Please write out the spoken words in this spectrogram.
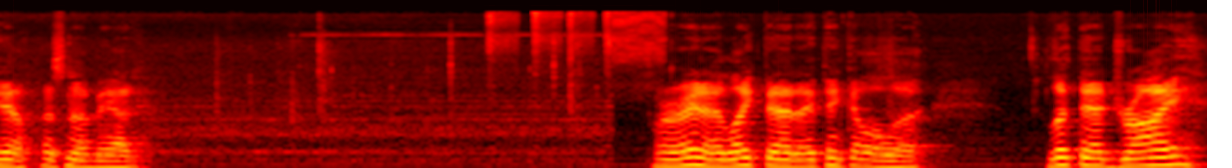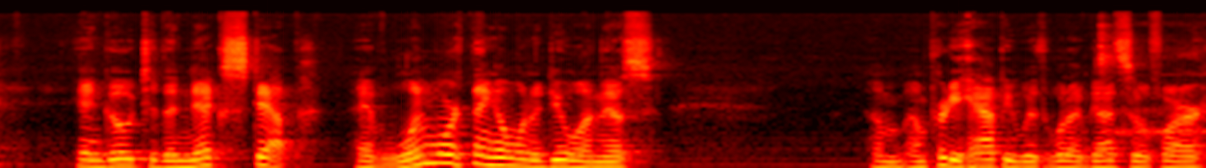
Yeah, that's not bad. All right, I like that. I think I'll uh, let that dry and go to the next step. I have one more thing I want to do on this. I'm, I'm pretty happy with what I've got so far.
